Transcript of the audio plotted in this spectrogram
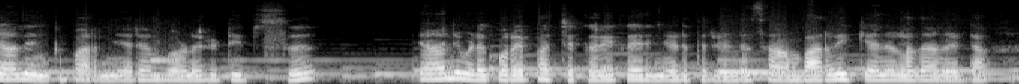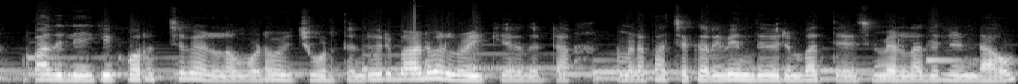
ഞാൻ നിങ്ങൾക്ക് പറഞ്ഞു തരാൻ പോണ ഒരു ടിപ്സ്. ഞാനിവിടെ കുറേ പച്ചക്കറിയൊക്കെ അരിഞ്ഞെടുത്തിട്ടുണ്ട്. സാമ്പാർ വെക്കാനുള്ളതാണ് കേട്ടോ അപ്പം അതിലേക്ക് കുറച്ച് വെള്ളം കൂടെ ഒഴിച്ചു കൊടുത്തിട്ടുണ്ട്. ഒരുപാട് വെള്ളം ഒഴിക്കരുത് കേട്ടോ നമ്മുടെ പച്ചക്കറി വെന്ത് വരുമ്പോൾ അത്യാവശ്യം വെള്ളം അതിലുണ്ടാവും.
